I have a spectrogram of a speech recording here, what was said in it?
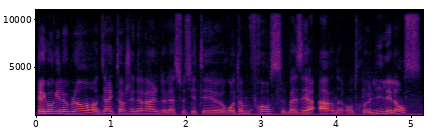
Grégory Leblanc, directeur général de la société euh, Rotom France basée à Arnes entre Lille et Lens.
